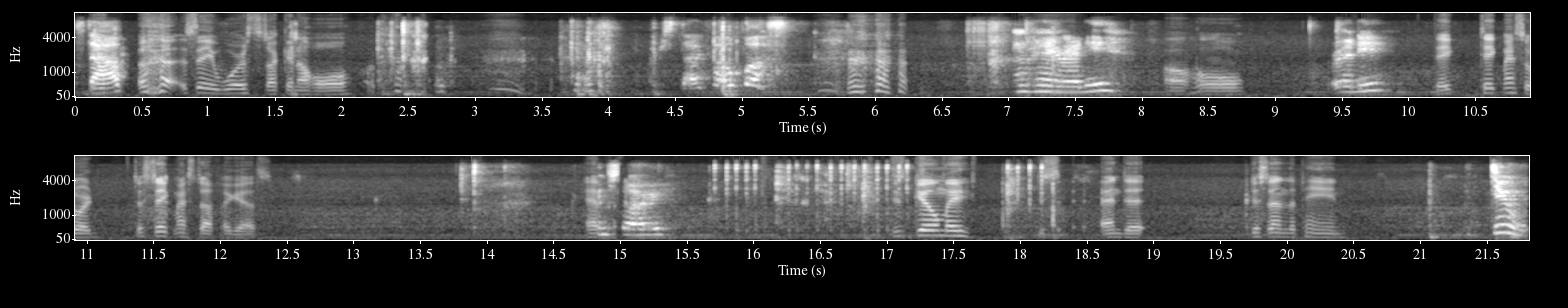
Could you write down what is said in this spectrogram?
Stop. Say we're stuck in a hole. We're stuck. Help us. Okay, ready? a hole. Ready? Take take my sword. Just take my stuff, I guess. I'm sorry. Just kill me. Just end it. Just end the pain. Dude,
